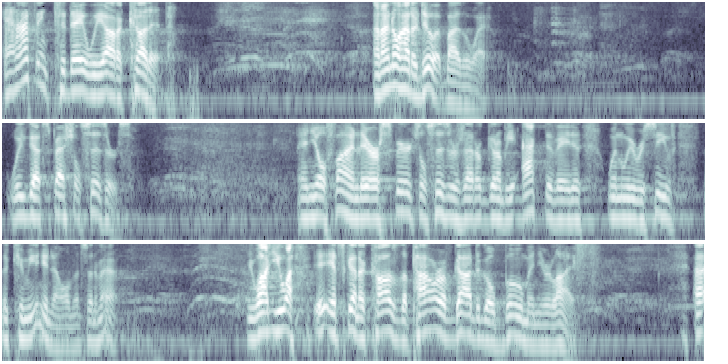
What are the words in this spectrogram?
And I think today we ought to cut it. And I know how to do it, by the way we've got special scissors. And you'll find there are spiritual scissors that are going to be activated when we receive the communion elements in a minute. You want, you want, it's going to cause the power of God to go boom in your life. Uh,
